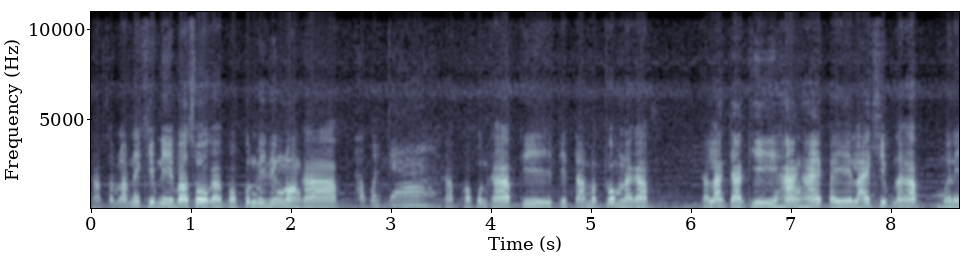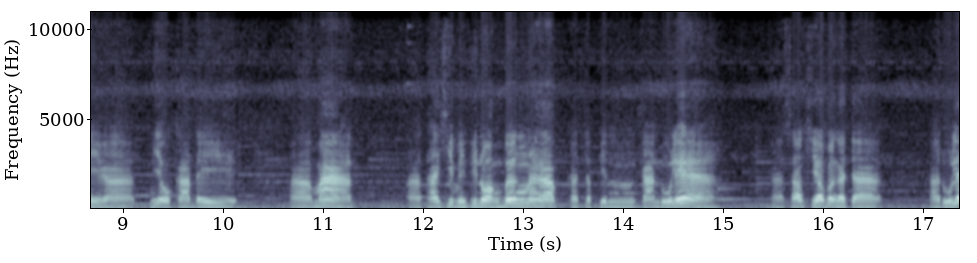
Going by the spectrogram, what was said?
ครับสำหรับในคลิปนี้บาโซกับขอบคุณพี่พี่น้องครับ ขอบคุณจ้าครับขอบคุณครับที่ติดตามรับชมนะครับก็หลังจากที่ห่างหายไปหลายคลิปนะครับเมื่อนี้ก็มีโอกาสได้อ่ามาอ่าถ่ายคลิปให้พี่น้องเบิ้งนะครับ ก็จะเป็นการดูแลอ่าสาวเขียวเพิ่นก็จะอ่า ดูแล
